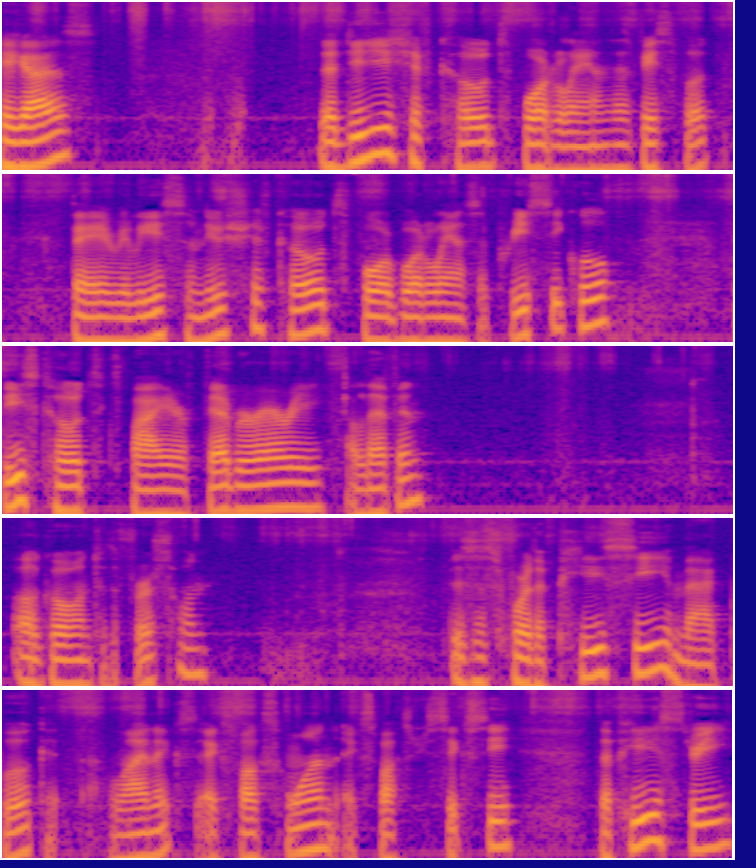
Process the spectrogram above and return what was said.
Hey guys, the DG Shift Codes Borderlands and Facebook, they released some new shift codes for Borderlands the pre-sequel. These codes expire February 11. I'll go into the first one. This is for the PC, MacBook, Linux, Xbox One, Xbox 360, the PS3,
